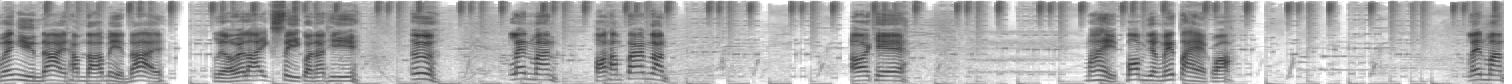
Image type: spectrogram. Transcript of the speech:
แม่งยืนได้ทำดาเมจได้ เหลือเวลาอีก 4 กว่านาที เออ เล่นมัน ขอทำแต้มก่อน โอเค ไม่ ป้อมยังไม่แตกวะเล่นมัน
